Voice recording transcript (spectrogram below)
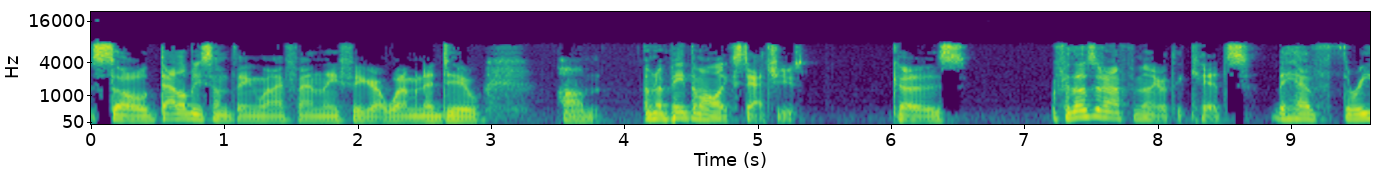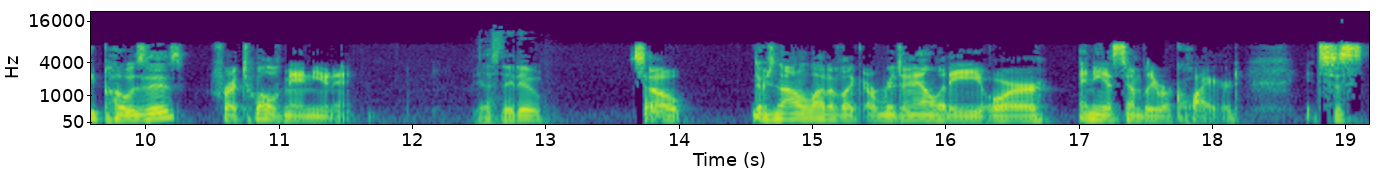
so that'll be something when I finally figure out what I'm going to do. Um, I'm going to paint them all like statues because for those that are not familiar with the kits, they have three poses for a 12 man unit. yes, they do. So there's not a lot of like originality or any assembly required. It's just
